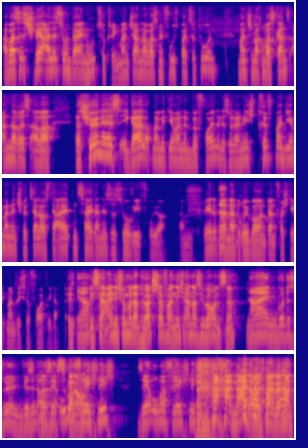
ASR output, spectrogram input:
aber es ist schwer, alles so unter einen Hut zu kriegen. Manche haben noch was mit Fußball zu tun, manche machen was ganz anderes. Aber das Schöne ist, egal ob man mit jemandem befreundet ist oder nicht, trifft man jemanden speziell aus der alten Zeit, dann ist es so wie früher. Dann redet man ja. darüber und dann versteht man sich sofort wieder. Ja. Ist ja eigentlich, wenn man das hört, Stefan, nicht anders wie bei uns, ne? Nein, um Gottes Willen. Wir sind auch Na, sehr genau oberflächlich. Genau sehr oberflächlich. Nein, aber ich meine, wenn man,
